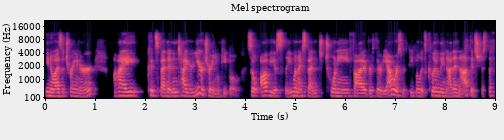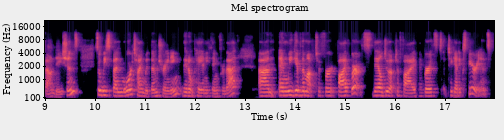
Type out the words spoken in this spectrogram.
you know, as a trainer, I could spend an entire year training people. So obviously, when I spend 25 or 30 hours with people, it's clearly not enough. It's just the foundations. So we spend more time with them training. They don't pay anything for that. Um, and we give them up to five births. They'll do up to five births to get experience.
